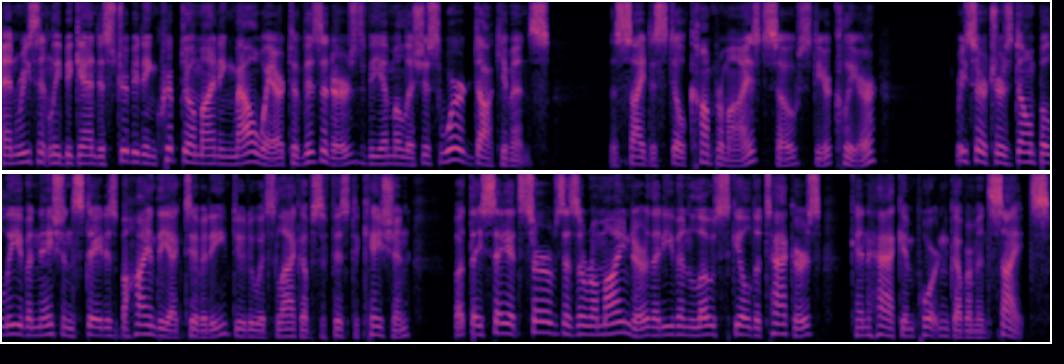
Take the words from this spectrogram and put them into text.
and recently began distributing crypto mining malware to visitors via malicious Word documents. The site is still compromised, so steer clear. Researchers don't believe a nation state is behind the activity due to its lack of sophistication, but they say it serves as a reminder that even low skilled attackers can hack important government sites.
